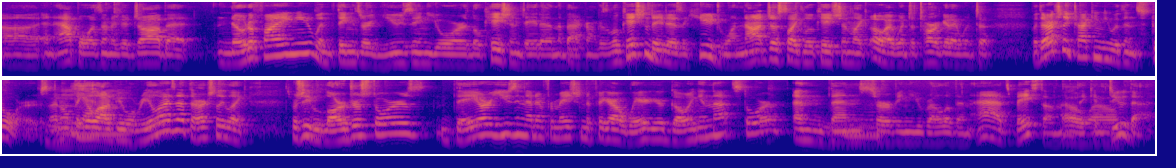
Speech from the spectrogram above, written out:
uh, and apple has done a good job at notifying you when things are using your location data in the background because location data is a huge one not just like location like oh i went to target i went to but they're actually tracking you within stores. I don't think a lot of people realize that. They're actually like especially larger stores, they are using that information to figure out where you're going in that store and then serving you relevant ads based on that. Oh, they can do that.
